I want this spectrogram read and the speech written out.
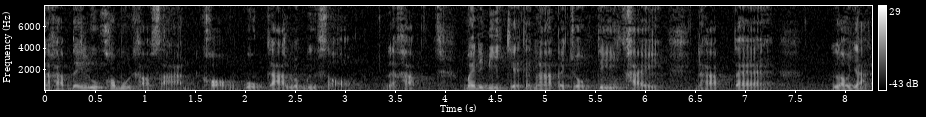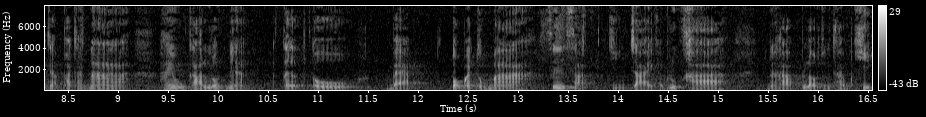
นะครับ ได้รู้ข้อมูลข่าวสารของวงการรถมือสอง นะครับ ไม่ได้มีเจตนาไปโจมตีใครนะครับ แต่เราอยากจะพัฒนาให้วงการรถเนี่ยเติบโตแบบตรงไปตรงมา ซื่อสัตย์จริงใจกับลูกค้านะครับ เราจึงทำคลิป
